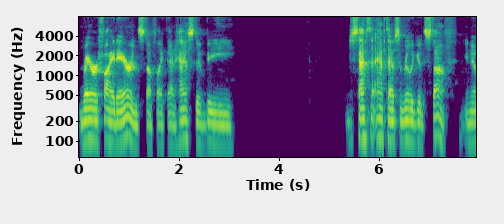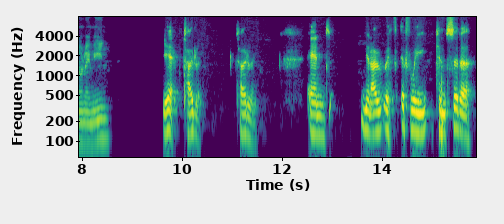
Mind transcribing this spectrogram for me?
rarefied air and stuff like that has to be just has to have to have some really good stuff. You know what I mean? Yeah, totally, totally. And you know, if if we consider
